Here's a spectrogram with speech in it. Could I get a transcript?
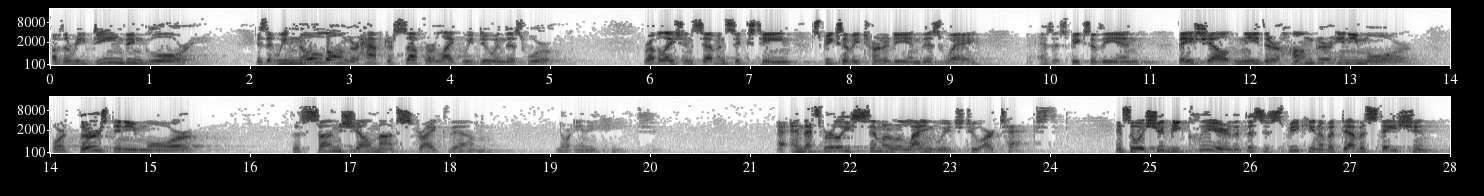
of the redeemed in glory is that we no longer have to suffer like we do in this world. Revelation 7:16 speaks of eternity in this way as it speaks of the end, they shall neither hunger anymore or thirst anymore. The sun shall not strike them, nor any heat. And that's really similar language to our text. And so it should be clear that this is speaking of a devastation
